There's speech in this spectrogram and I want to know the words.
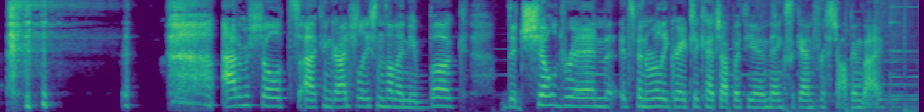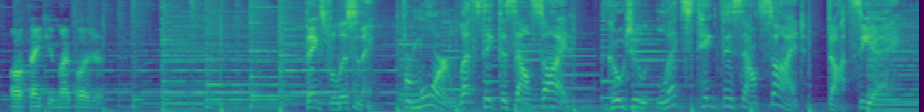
Adam Shoalts, uh, congratulations on the new book, The Children. It's been really great to catch up with you, and thanks again for stopping by. Oh, thank you. My pleasure. Thanks for listening. For more Let's Take This Outside, go to letstakethisoutside.ca.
